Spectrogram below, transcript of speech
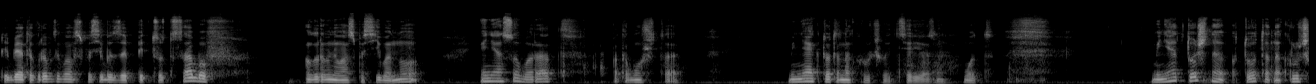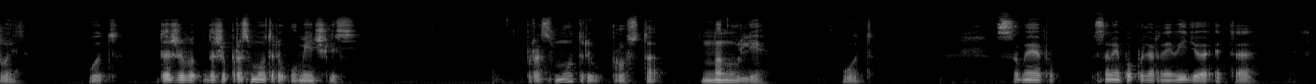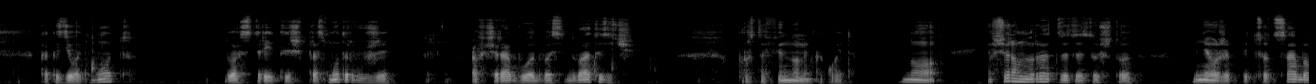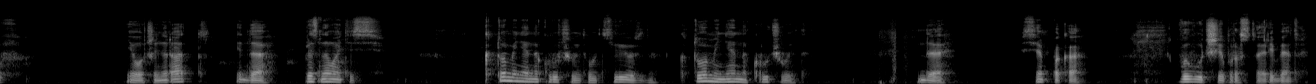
Ребята, огромное вам спасибо за 500 сабов. Огромное вам спасибо, но я не особо рад, потому что меня кто-то накручивает, серьезно. Вот. Меня точно кто-то накручивает. Вот. Даже, даже просмотры уменьшились. Просмотры просто на нуле. Вот. Самое, самое популярное видео это как сделать мод 23 тысяч просмотров уже. А вчера было 22 тысяч. Просто феномен какой-то. Но я все равно рад за то, что у меня уже 500 сабов. Я очень рад. И да, признавайтесь, кто меня накручивает? Вот серьезно. Кто меня накручивает? Да. Всем пока. Вы лучшие просто, ребята.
